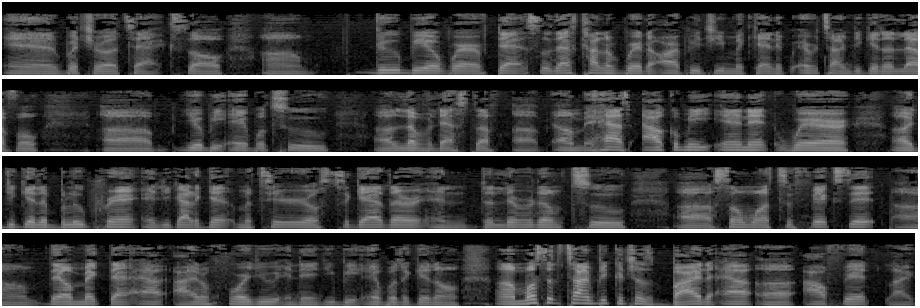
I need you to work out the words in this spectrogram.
and with your attack. So. Um, do be aware of that. So that's kind of where the RPG mechanic. Every time you get a level, um, you'll be able to uh, level that stuff up. Um, it has alchemy in it where uh, you get a blueprint and you got to get materials together and deliver them to uh, someone to fix it. Um, they'll make that item for you and then you be able to get on. Uh, most of the time you could just buy the out- uh, outfit like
